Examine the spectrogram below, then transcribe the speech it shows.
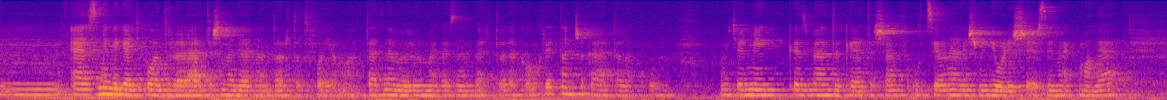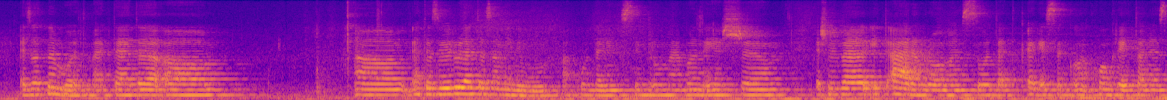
Mm, ez mindig egy kontrollált és mederben tartott folyamat, tehát nem örül meg az ember tőle konkrétan, csak átalakul. Úgyhogy még közben tökéletesen funkcionál, és még jól is érzi meg magát. Ez ott nem volt meg, tehát a, a A, hát az őrület az a minimum a Kundalini szindrómában, és, és mivel itt áramról van szó, tehát egészen kon- konkrétan ez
